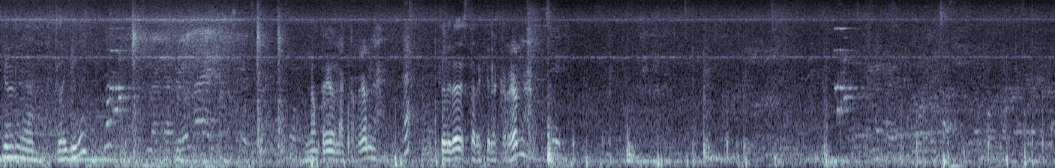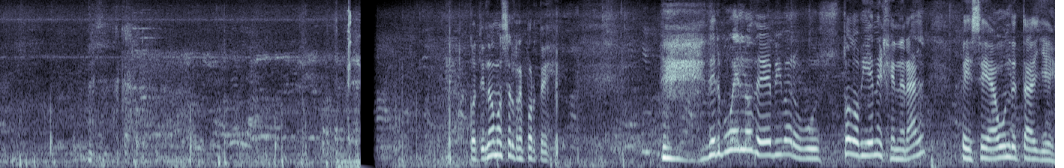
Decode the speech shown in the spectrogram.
¿Quieren eh, que la ayude? No han pedido la carriola. Debería de estar aquí la carriola. Sí. Continuamos el reporte. Del vuelo de Viva Aerobús, todo bien en general, pese a un detalle.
